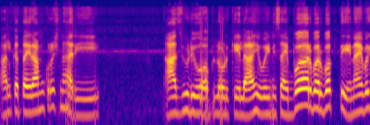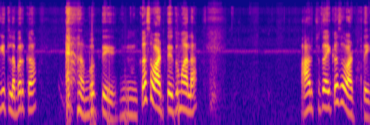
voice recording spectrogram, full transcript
अलकाताई रामकृष्ण हरी. आज व्हिडिओ अपलोड केला आहे वहिनी साहेब. बर बर बघते. नाही बघितलं बर का? बघते. कसं वाटतंय तुम्हाला? आरचूताई कसं वाटतंय?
